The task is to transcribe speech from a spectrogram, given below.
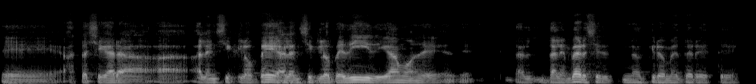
eh, hasta llegar a, la enciclopedia, a la enciclopedia, digamos, de, de no quiero meter este,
